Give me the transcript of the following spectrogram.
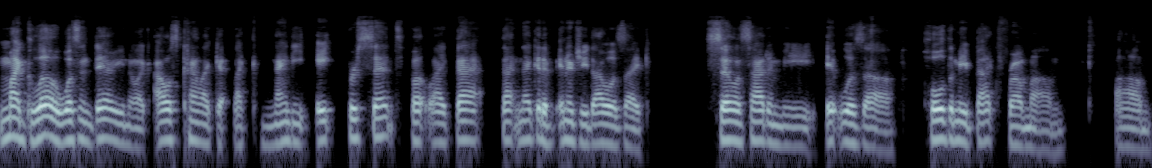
my glow wasn't there, you know, like I was kind of like at like 98%, but like that that negative energy that was like so inside of me, it was uh holding me back from um um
